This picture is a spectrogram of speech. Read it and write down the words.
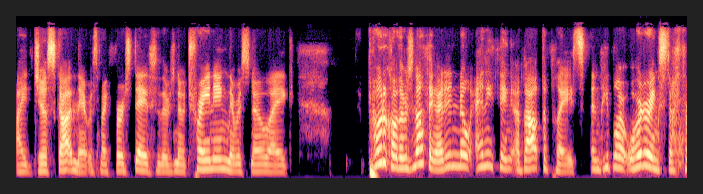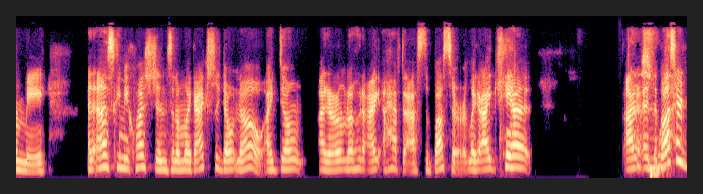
I had just gotten there. It was my first day, so there was no training. There was no like protocol there was nothing i didn't know anything about the place and people are ordering stuff from me and asking me questions and i'm like i actually don't know i don't i don't know who to, I, I have to ask the busser like i can't I, and the busser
